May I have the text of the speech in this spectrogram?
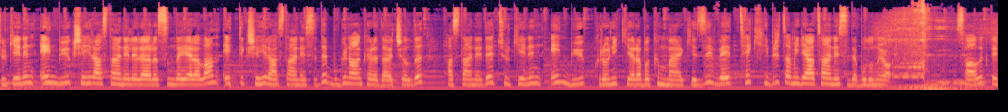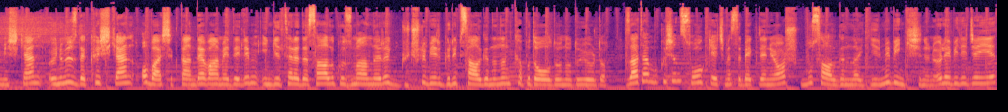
Türkiye'nin en büyük şehir hastaneleri arasında yer alan Etlik Şehir Hastanesi de bugün Ankara'da açıldı. Hastanede Türkiye'nin en büyük kronik yara bakım merkezi ve tek hibrit ameliyathanesi de bulunuyor. Sağlık demişken önümüzde kışken o başlıktan devam edelim. İngiltere'de sağlık uzmanları güçlü bir grip salgınının kapıda olduğunu duyurdu. Zaten bu kışın soğuk geçmesi bekleniyor. Bu salgınla 20 bin kişinin ölebileceği,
